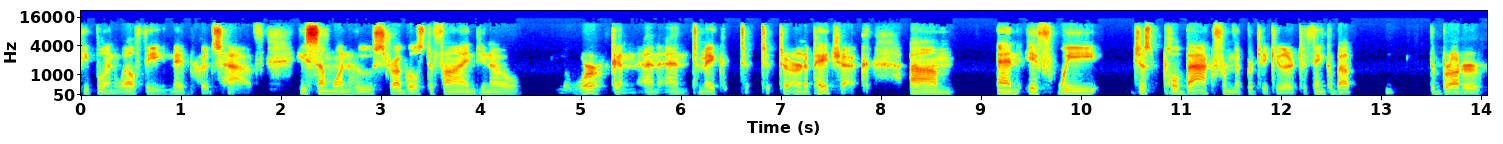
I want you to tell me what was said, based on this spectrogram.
people in wealthy neighborhoods have. He's someone who struggles to find, you know, work and and and to make to, to, to earn a paycheck. Um, and if we just pull back from the particular to think about the broader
